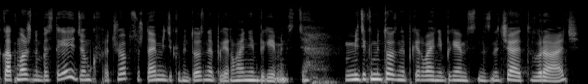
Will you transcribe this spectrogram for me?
Как можно быстрее идем к врачу, обсуждаем медикаментозное прерывание беременности. Медикаментозное прерывание беременности назначает врач.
